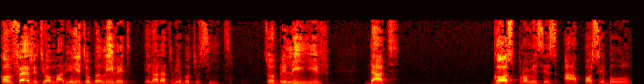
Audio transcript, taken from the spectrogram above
Confess with your mouth. You need to believe it in order to be able to see it. So believe that God's promises are possible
